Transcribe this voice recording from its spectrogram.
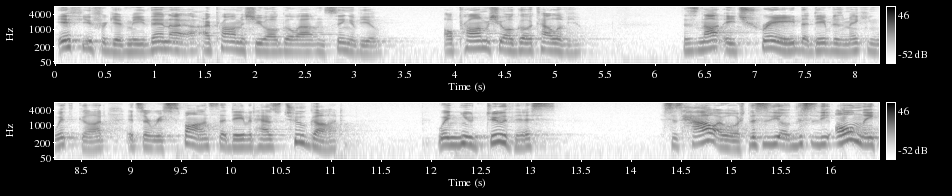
If you forgive me, then I, I promise you I'll go out and sing of you. I'll promise you I'll go tell of you. This is not a trade that David is making with God, it's a response that David has to God. When you do this, this is how I will worship. This is the, this is the only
